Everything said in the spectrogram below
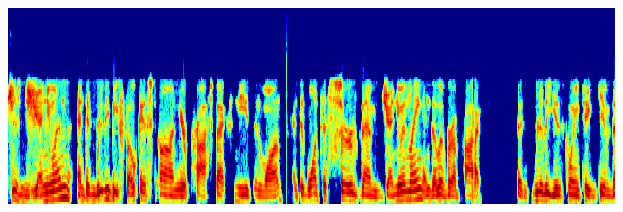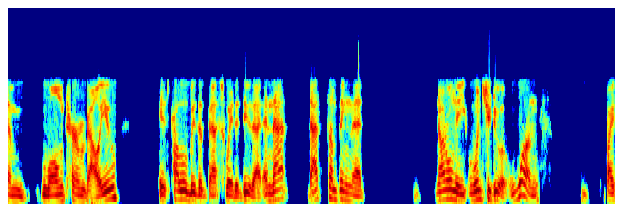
just genuine and to really be focused on your prospects' needs and wants and to want to serve them genuinely and deliver a product that really is going to give them long term value is probably the best way to do that. And that that's something that not only once you do it once, by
